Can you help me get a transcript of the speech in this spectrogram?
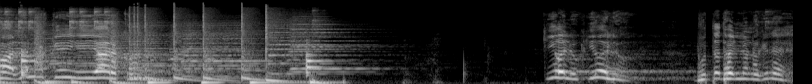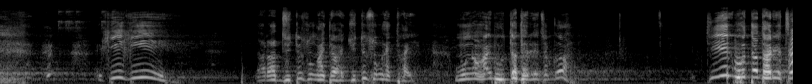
হলে নাকি আর কোন কি হলো কি হলো? ভূতে ধরলো নাকি রে? কি কি? তারা জুতো শুঙাইতে হয় জুতো শুঙাইতে হয়। মনে হয় ভূতে ধরেছে গো। ঠিক ভূতে ধরেছে।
